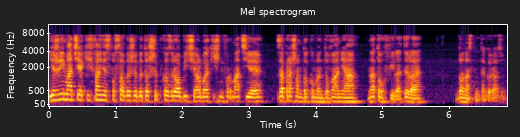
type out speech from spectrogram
Jeżeli macie jakieś fajne sposoby, żeby to szybko zrobić, albo jakieś informacje, zapraszam do komentowania. Na tą chwilę tyle. Do następnego razu.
